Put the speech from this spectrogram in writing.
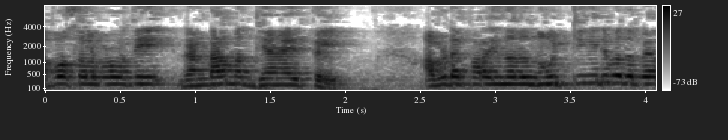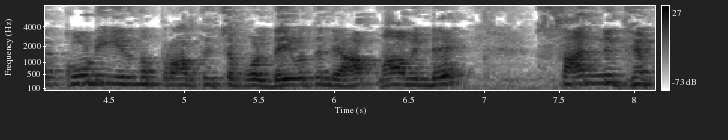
അപ്പോ സ്ഥലപ്രവൃത്തി രണ്ടാം അധ്യായത്തിൽ അവിടെ പറയുന്നത് നൂറ്റി ഇരുപത് പേർ കൂടിയിരുന്ന് പ്രാർത്ഥിച്ചപ്പോൾ ദൈവത്തിന്റെ ആത്മാവിന്റെ സാന്നിധ്യം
